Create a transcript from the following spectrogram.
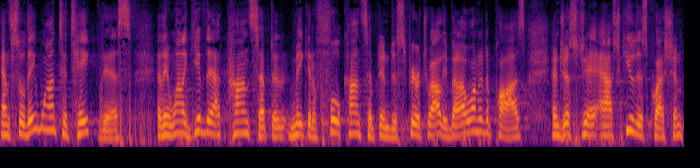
And so they want to take this and they want to give that concept, and make it a full concept into spirituality. But I wanted to pause and just ask you this question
